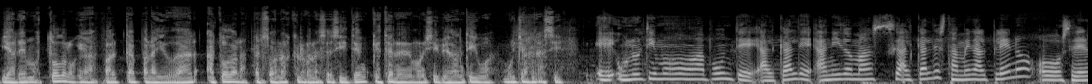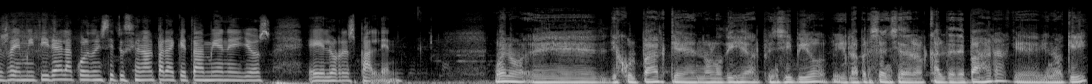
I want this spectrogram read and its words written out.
y haremos todo lo que haga falta para ayudar a todas las personas que lo necesiten que estén en el municipio de Antigua. Muchas gracias. Eh, un último apunte, alcalde. ¿Han ido más alcaldes también al Pleno o se les remitirá el acuerdo institucional para que también ellos eh, lo respalden? Bueno, eh, disculpar que no lo dije al principio y la presencia del alcalde de Pájara que vino aquí.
